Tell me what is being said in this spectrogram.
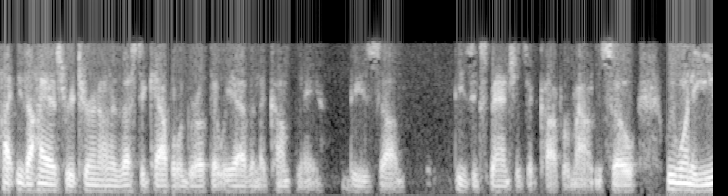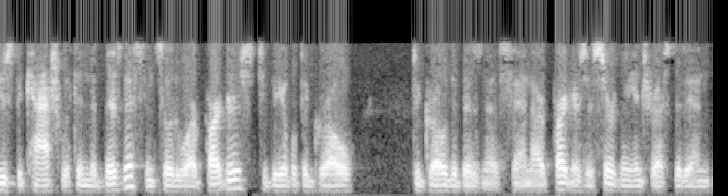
highest return on invested capital growth that we have in the company, these um, these expansions at Copper Mountain. So we wanna use the cash within the business, and so do our partners, to be able to grow to grow the business. And our partners are certainly interested in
